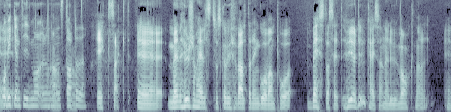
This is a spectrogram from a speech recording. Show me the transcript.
Eh, Och vilken tid morgonen Ja, startade. Exakt. Eh, men hur som helst så ska vi förvalta den gåvan på bästa sätt. Hur gör du Kajsa när du vaknar eh,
